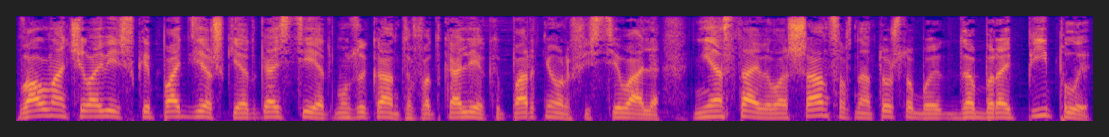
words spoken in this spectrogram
Волна человеческой поддержки от гостей, от музыкантов, от коллег и партнеров фестиваля не оставила шансов на то, чтобы добропиплы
